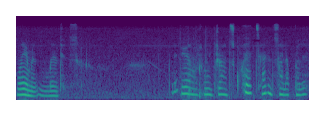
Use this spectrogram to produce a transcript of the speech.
Lamb Atlantis. Yeah, there's only giant squids. I didn't sign up for this.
